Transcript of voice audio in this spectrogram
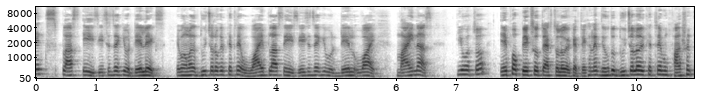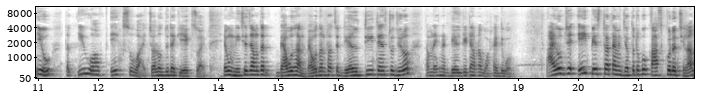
এক্স প্লাস এইচ এইচ এর জায়গায় কি ডেল এক্স এবং আমাদের দুই চলকের ক্ষেত্রে ওয়াই প্লাস এইচ এইচ এর জায়গায় কি ডেল ওয়াই মাইনাস কি হচ্ছে? এফ অফ এক্স হতো এক চলকের ক্ষেত্রে। এখানে যেহেতু দুই চলকের ক্ষেত্রে এবং ফাংশন ইউ তাহলে ইউ অফ এক্স ওয়াই চলক দুইটা কি এক্স ওয়াই এবং নিচে যে আমাদের ব্যবধান, ব্যবধানটা হচ্ছে del t tends to zero তার মানে এখানে ডেল টিটা আমরা বসাই দেবো। আই হোপ যে এই পেজটাতে আমি যতটুকু কাজ করেছিলাম,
